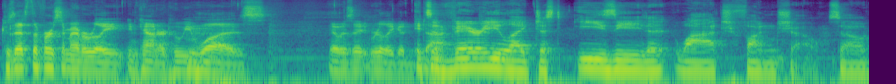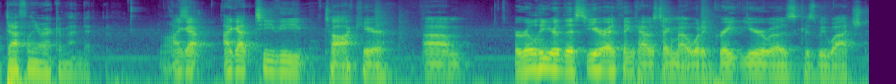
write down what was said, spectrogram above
because that's the first time I ever really encountered who he Mm-hmm. was. It was a really good. it's doc. a very like just easy to watch fun show so definitely recommend it I got I got TV talk here. Um, earlier this year, I think I was talking about what a great year was because we watched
